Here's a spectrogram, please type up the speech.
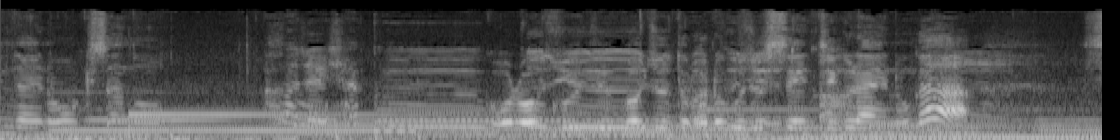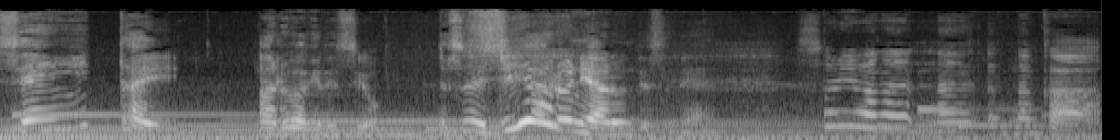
身大の大きさのあのまあじゃあ50 50とか60センチぐらいのがうん千一体あるわけですよ。でそれリアルにあるんですね。それはなななんか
